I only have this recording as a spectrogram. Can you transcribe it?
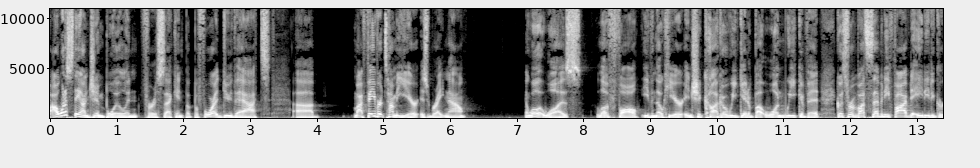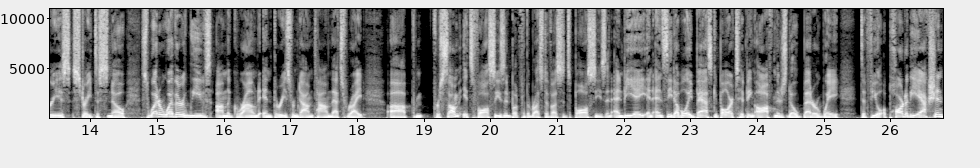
I want to stay on Jim Boylen for a second, but before I do that, uh, my favorite time of year is right now. And well, it was Love fall, even though here in Chicago we get about one week of it. it. Goes from about 75 to 80 degrees straight to snow. Sweater weather, leaves on the ground, and threes from downtown. That's right. Uh, for some, it's fall season, but for the rest of us, it's ball season. NBA and NCAA basketball are tipping off, and there's no better way to feel a part of the action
